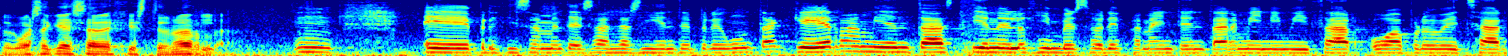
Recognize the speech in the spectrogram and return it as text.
Lo que pasa es que hay que saber gestionarla. Mm, eh, precisamente esa es la siguiente pregunta. ¿Qué herramientas tienen los inversores para intentar minimizar o aprovechar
